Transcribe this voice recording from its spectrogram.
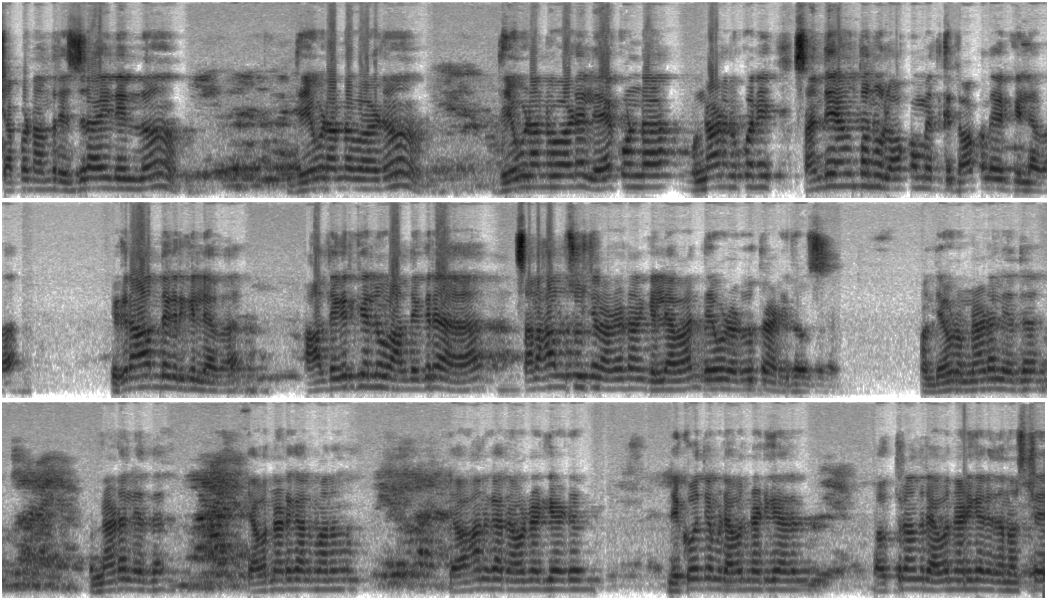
చెప్పండి అందరు ఇజ్రాయిలీల్లో దేవుడు అన్నవాడు దేవుడు అన్నవాడే లేకుండా ఉన్నాడు అనుకుని సందేహంతో నువ్వు లోకం మీదకి లోకం దగ్గరికి వెళ్ళావా? విగ్రహాల దగ్గరికి వెళ్ళావా? వాళ్ళ దగ్గరికి వెళ్ళి వాళ్ళ దగ్గర సలహాలు సూచనలు అడగడానికి వెళ్ళావా అని దేవుడు అడుగుతున్నాడు ఈ రోజున మన దేవుడు ఉన్నాడా లేదా? ఉన్నాడా లేదా? ఎవరిని అడగాలి మనం? వ్యవహాన్ గారు ఎవరిని అడిగాడు? నికోదేముడు ఎవరిని అడిగారు? భక్తులందరూ ఎవరిని అడిగారు? ఏదైనా వస్తే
